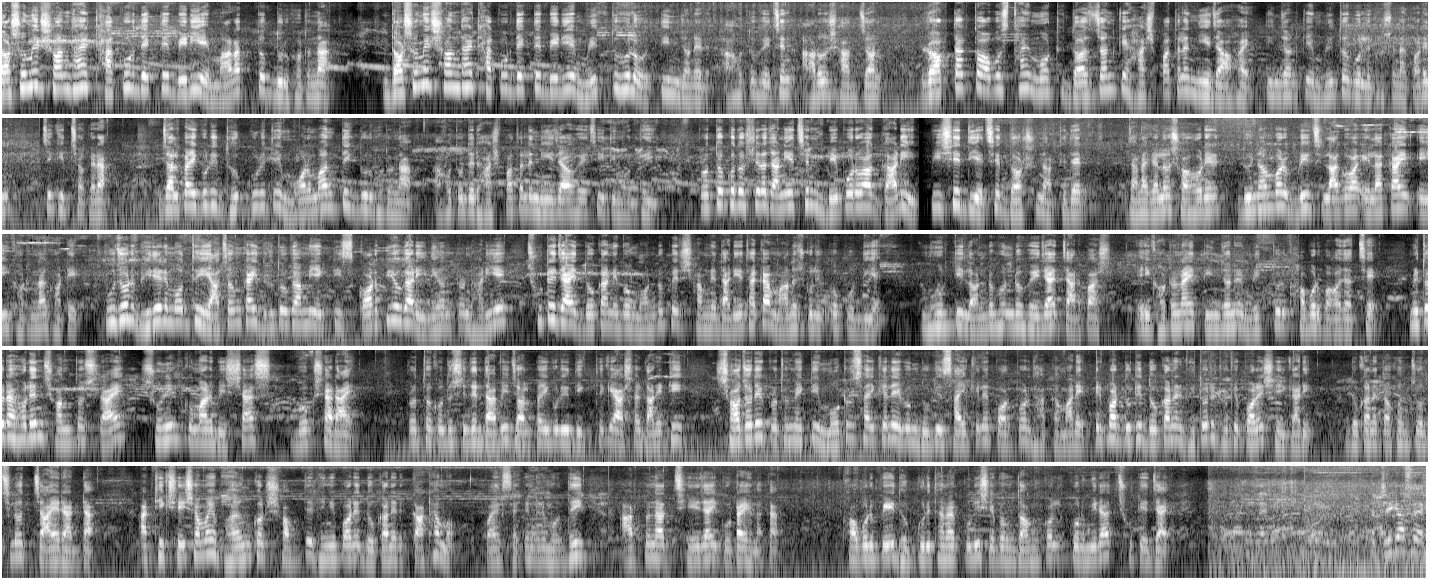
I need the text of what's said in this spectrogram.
দশমীর সন্ধ্যায় ঠাকুর দেখতে বেরিয়ে মারাত্মক দুর্ঘটনা। দশমীর সন্ধ্যায় ঠাকুর দেখতে বেরিয়ে মৃত্যু হল তিনজনের। আহত হয়েছেন আরও সাতজন। রক্তাক্ত অবস্থায় মোট দশজনকে হাসপাতালে নিয়ে যাওয়া হয়। তিনজনকে মৃত বলে ঘোষণা করেন চিকিৎসকেরা। জলপাইগুড়ি ধূপগুড়িতে মর্মান্তিক দুর্ঘটনা। আহতদের হাসপাতালে নিয়ে যাওয়া হয়েছে ইতিমধ্যেই। প্রত্যক্ষদর্শীরা জানিয়েছেন, বেপরোয়া গাড়ি পিষে দিয়েছে দর্শনার্থীদের। জানা গেল শহরের দুই নম্বর ব্রিজ লাগোয়া এলাকায় এই ঘটনা ঘটে। পুজোর ভিড়ের মধ্যেই আচমকাই দ্রুতগামী একটি স্করপিও গাড়ি নিয়ন্ত্রণ হারিয়ে ছুটে যায় দোকান এবং মণ্ডপের সামনে দাঁড়িয়ে থাকা মানুষগুলির ওপর দিয়ে। মুহূর্তে লণ্ডভণ্ড হয়ে যায় চারপাশ। এই ঘটনায় তিনজনের মৃত্যুর খবর পাওয়া যাচ্ছে। মৃতরা হলেন সন্তোষ রায়, সুনীল কুমার বিশ্বাস, বক্সা রায়। প্রত্যক্ষদর্শীদের দাবি, জলপাইগুড়ির দিক থেকে আসা গাড়িটি সজোরে প্রথমে একটি মোটর সাইকেলে এবং দুটি সাইকেলে পরপর ধাক্কা মারে। এরপর দুটি দোকানের ভিতরে ঢুকে পড়ে সেই গাড়ি। দোকানে তখন চলছিল চায়ের আড্ডা। আর ঠিক সেই সময় ভয়ঙ্কর শব্দে ভেঙে পড়ে দোকানের কাঠামো। কয়েক সেকেন্ডের মধ্যেই আর্তনাদ ছেয়ে যায় গোটা এলাকা। খবর পেয়ে ধূপগুড়ি থানার পুলিশ এবং দমকল কর্মীরা ছুটে যায়। ঠিক আছে।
